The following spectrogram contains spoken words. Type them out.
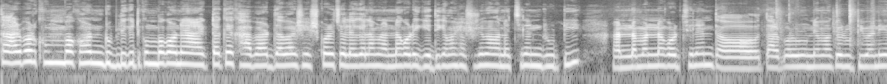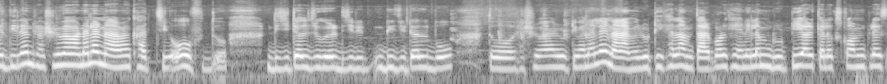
তারপর কুম্ভকর্ণ ডুপ্লিকেট কুম্ভকর্ণের আরেকটাকে খাবার দাবার শেষ করে চলে গেলাম রান্না করে গিয়ে দিকে আমার শাশুড়িমা বানাচ্ছিলেন রুটি রান্না বান্না করছিলেন। তো তারপর উনি আমাকে রুটি বানিয়ে দিলেন। শাশুড়িমা বানালেন আর আমি খাচ্ছি। ওফ ডিজিটাল যুগের ডিজিটাল বউ। তো শাশুড়িমা রুটি বানালেন আর আমি রুটি খেলাম। তারপর খেয়ে নিলাম রুটি আর ক্যালক্স কর্নফ্লেক্স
